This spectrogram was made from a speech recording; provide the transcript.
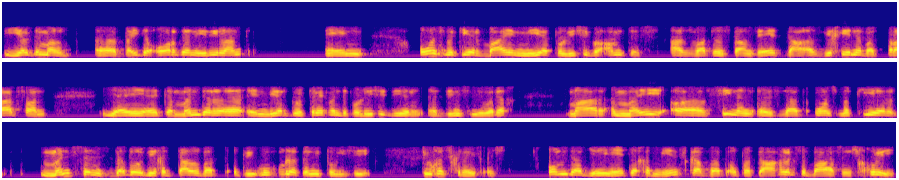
heeltemal uh by die orde in hierdie land en ons moet hier baie meer polisiebeamptes as wat ons tans het. Daar is diegene wat praat van jy het 'n minder en meer doeltreffende polisie diens nodig. Maar my uh siening is dat ons moet hier minstens dubbel die getal wat op die oomblik in die polisie toegeskryf is omdat jy het 'n gemeenskap wat op 'n daaglikse basis groei.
